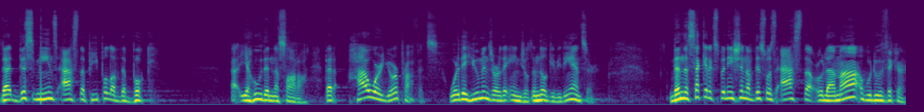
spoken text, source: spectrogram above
that this means ask the people of the book, uh, Yahud and Nasara, that how were your prophets? Were they humans or they angels? And they'll give you the answer. Then the second explanation of this was ask the ulama who do dhikr.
